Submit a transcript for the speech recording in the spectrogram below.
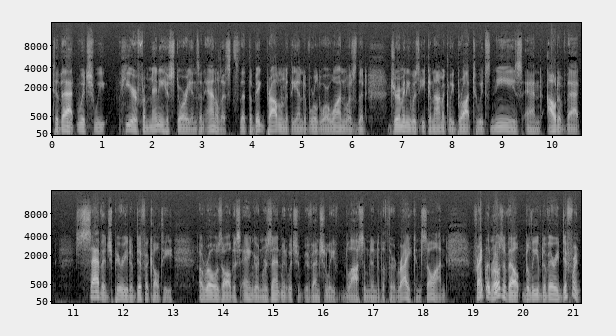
to that which we hear from many historians and analysts that the big problem at the end of World War One was that Germany was economically brought to its knees, and out of that savage period of difficulty, arose all this anger and resentment, which eventually blossomed into the Third Reich and so on. Franklin Roosevelt believed a very different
